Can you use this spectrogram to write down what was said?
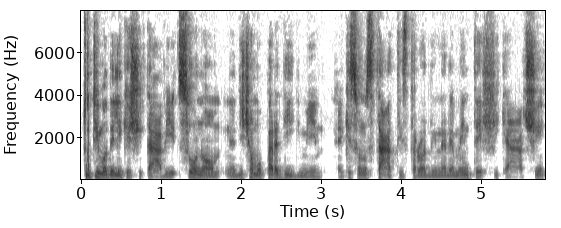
tutti i modelli che citavo, citavi sono, eh, diciamo, paradigmi eh, che sono stati straordinariamente efficaci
